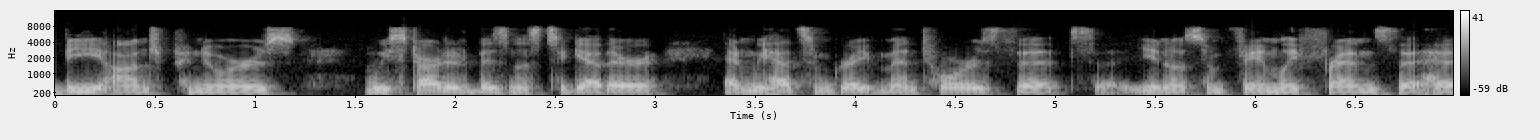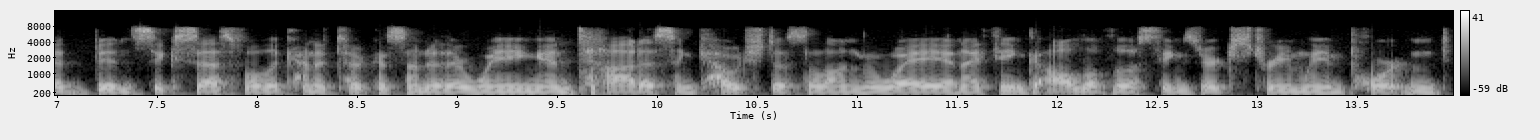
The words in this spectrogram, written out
be entrepreneurs. we started a business together and we had some great mentors that uh, you know some family friends that had been successful that kind of took us under their wing and taught us and coached us along the way and i think all of those things are extremely important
